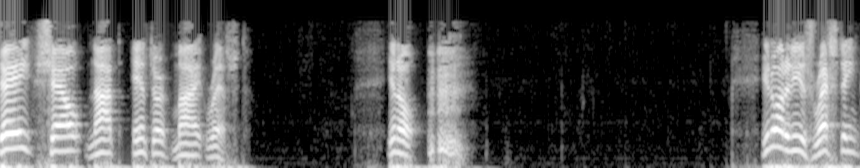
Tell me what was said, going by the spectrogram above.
They shall not enter my rest. You know, you know what it is resting?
